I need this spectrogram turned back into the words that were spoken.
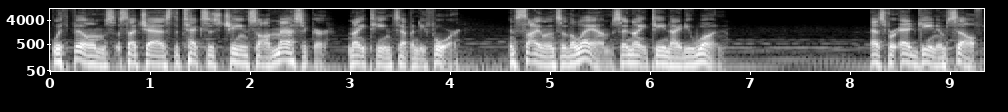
with films such as The Texas Chainsaw Massacre 1974 and Silence of the Lambs in 1991. As for Ed Gein himself,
